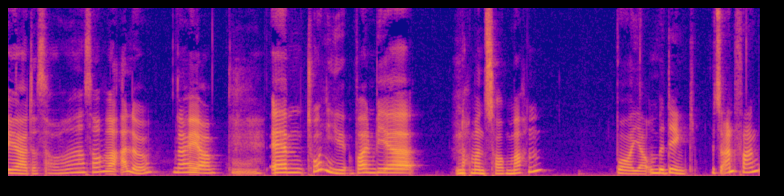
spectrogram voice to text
Ja, das, das haben wir alle. Naja. Hm. Ähm, Toni, wollen wir nochmal einen Song machen? Boah, ja, unbedingt. Willst du anfangen?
